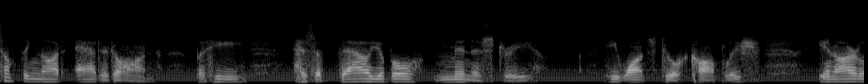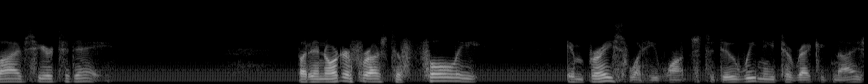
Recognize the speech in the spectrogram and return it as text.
Something not added on, but he has a valuable ministry he wants to accomplish in our lives here today. But in order for us to fully embrace what he wants to do, we need to recognize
